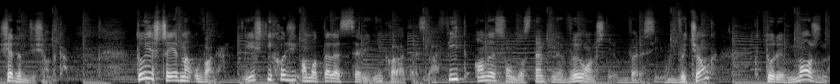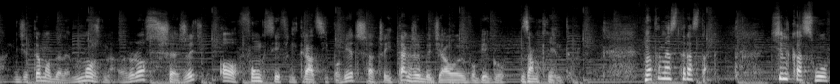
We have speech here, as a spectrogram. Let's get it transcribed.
70. Tu jeszcze jedna uwaga. Jeśli chodzi o modele z serii Nikola Tesla Fit, one są dostępne wyłącznie w wersji wyciąg, który można, gdzie te modele można rozszerzyć o funkcję filtracji powietrza, czyli tak, żeby działały w obiegu zamkniętym. Natomiast teraz tak, kilka słów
